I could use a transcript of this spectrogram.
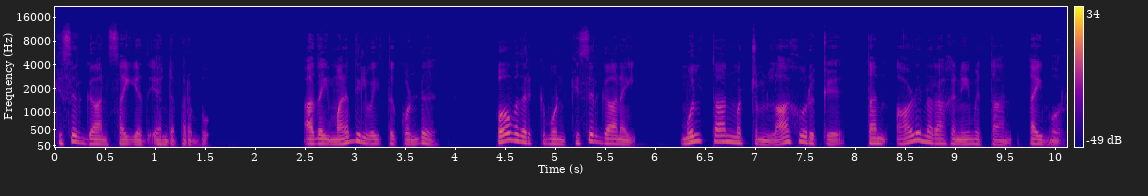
கிசிர்கான் சையத் என்ற பிரபு. அதை மனதில் வைத்துக் கொண்டு போவதற்கு முன் கிசிர்கானை முல்தான் மற்றும் லாகூருக்கு தன் ஆளுநராக நியமித்தான் தைமூர்.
